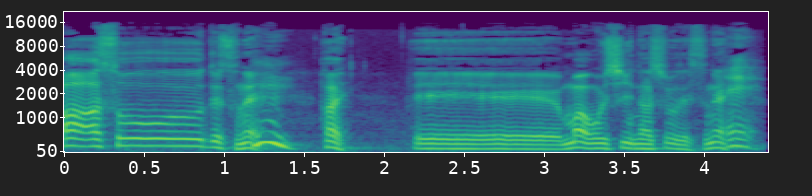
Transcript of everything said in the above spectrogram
ああそうですね、うん、はいえー、まあ美味しい梨をですね、ええ、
